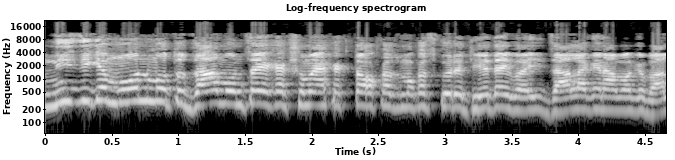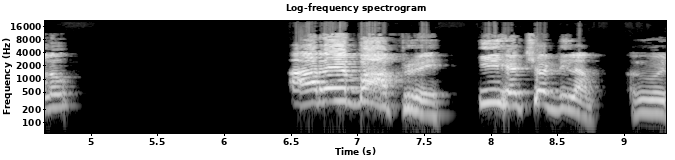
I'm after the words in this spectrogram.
নিজেকে মন মতো যা মন চায় এক এক সময় এক একটা অকাজ মকাজ করে ধুয়ে দেয় ভাই যা লাগে না আমাকে ভালো। আরে বাপরে কি হেডশট দিলাম। আমি ওই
